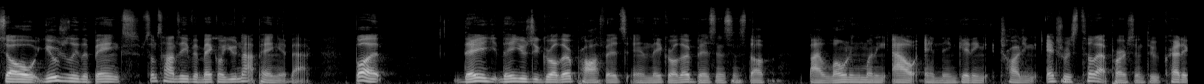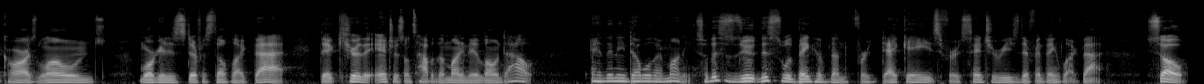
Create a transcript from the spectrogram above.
So usually the banks sometimes even bank on you not paying it back. But they they usually grow their profits and they grow their business and stuff by loaning money out and then getting charging interest to that person through credit cards, loans, mortgages, different stuff like that. They accrue the interest on top of the money they loaned out, and then they double their money. So this is this is what banks have done for decades, for centuries, different things like that. So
